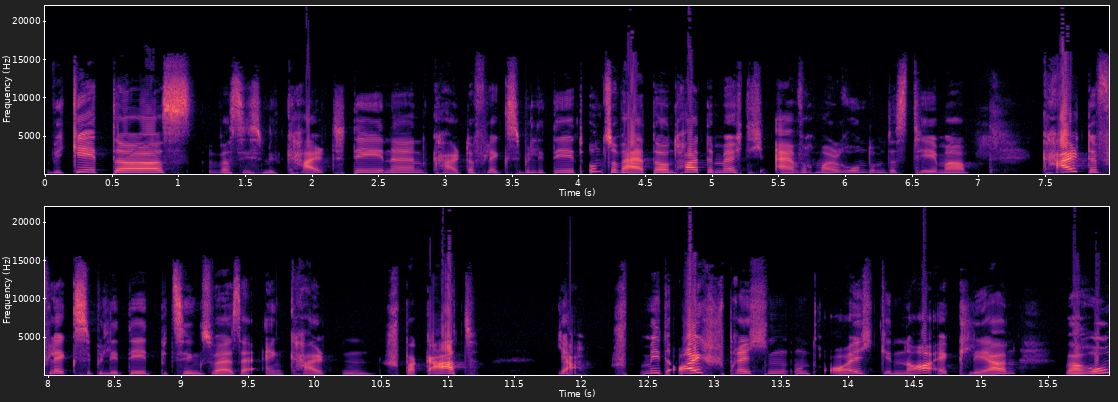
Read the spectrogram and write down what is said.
Wie geht das? Was ist mit Kaltdehnen, kalter Flexibilität und so weiter? Und heute möchte ich einfach mal rund um das Thema kalte Flexibilität bzw. einen kalten Spagat ja, mit euch sprechen und euch genau erklären, warum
